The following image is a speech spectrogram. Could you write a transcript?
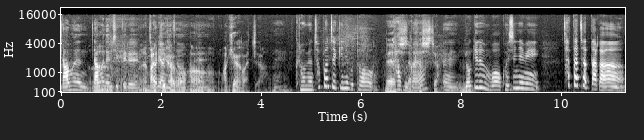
남은 남은 어, 음식들을 어. 만끽하고 어, 만끽하고 왔죠. 네. 네. 그러면 첫 번째 끼니부터 네, 가볼까요? 시작하시죠. 네, 음. 여기는 뭐 걸씨님이 찾다 찾다가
